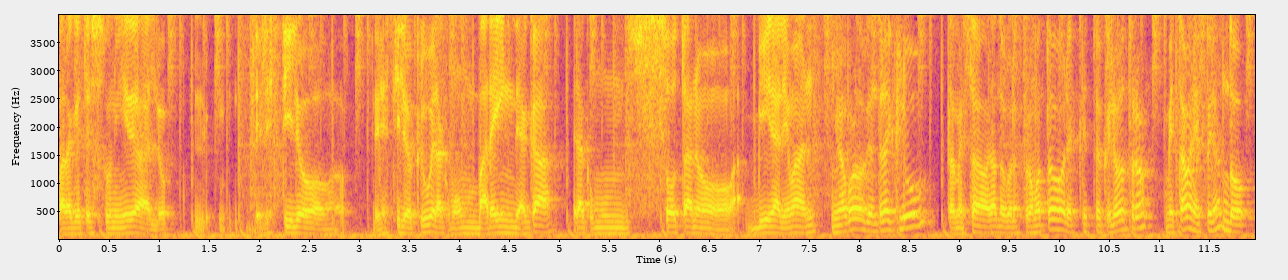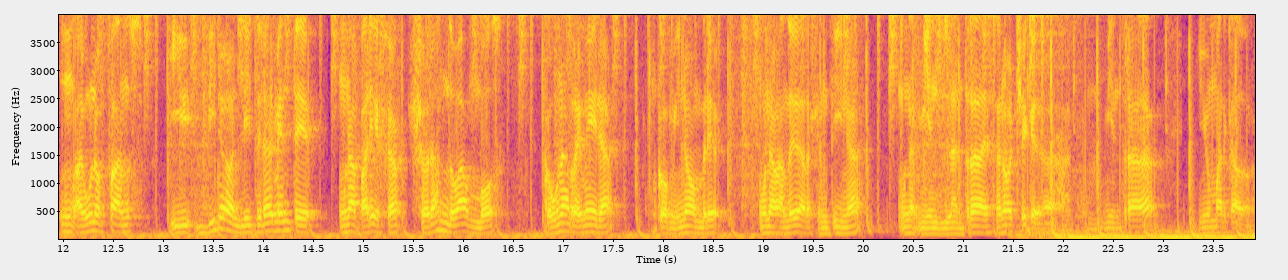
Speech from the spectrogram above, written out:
para que te des una idea del estilo del estilo club, era como un Bahrein de acá, era como un sótano bien alemán. Y me acuerdo que entré al club, me estaba hablando con los promotores, que esto, que lo otro, me estaban esperando algunos fans y vino literalmente una pareja, llorando ambos, con una remera, con mi nombre, una bandera de Argentina, una, la entrada de esa noche, que era mi entrada, y un marcador.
